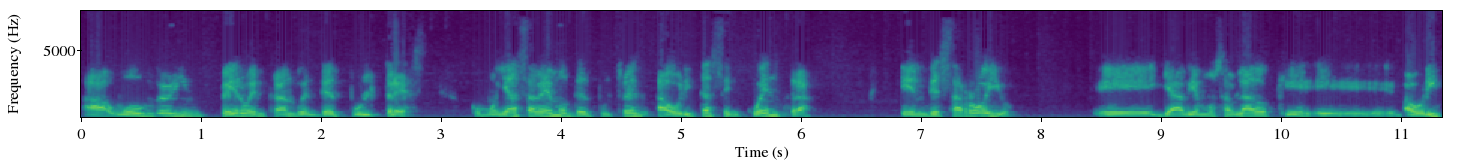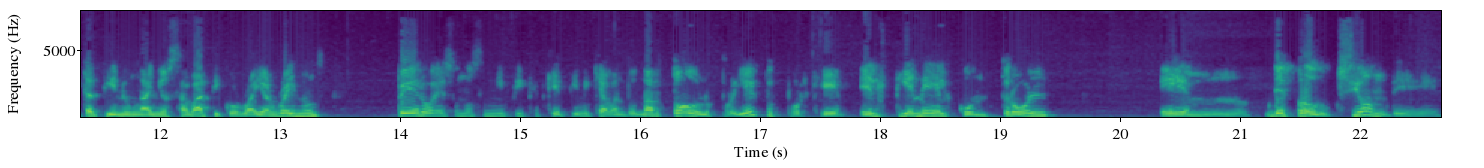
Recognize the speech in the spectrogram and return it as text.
a Wolverine, pero entrando en Deadpool 3. Como ya sabemos, Deadpool 3 ahorita se encuentra en desarrollo. Eh, ya habíamos hablado que eh, ahorita tiene un año sabático Ryan Reynolds, pero eso no significa que tiene que abandonar todos los proyectos porque él tiene el control eh, de producción de,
